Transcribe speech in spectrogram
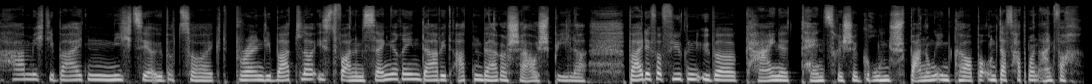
haben mich die beiden nicht sehr überzeugt. Brandy Butler ist vor allem Sängerin, David Attenberger Schauspieler. Beide verfügen über keine tänzerische Grundspannung im Körper und das hat man einfach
